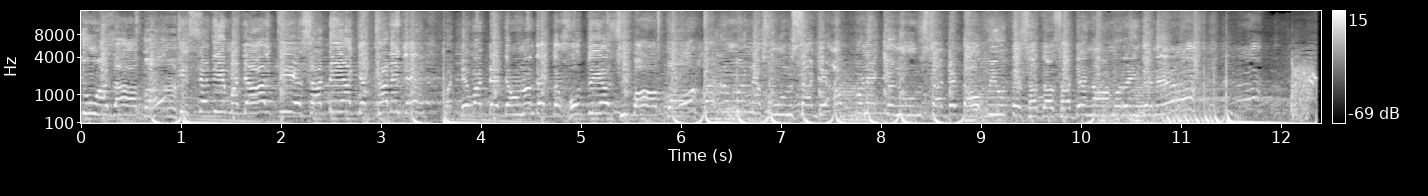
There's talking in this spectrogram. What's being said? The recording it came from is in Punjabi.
ਤੂੰ ਅਜ਼ਾਬ ਕਿਸੇ ਦੀ ਮਜਾਲ ਕੀ ਐ ਸਾਡੇ ਅੱਗੇ ਵੱਡੇ ਵੱਡੇ ਤੇ ਖੁਦ ਅਸੀਂ ਬਾਪ ਕਰਮ ਨੇ ਸਾਡੇ, ਆਪਣੇ ਕਾਨੂੰਨ ਸਾਡੇ ਟੌਪੀ ਉੱਤੇ ਸਦਾ ਸਾਡੇ ਨਾਮ ਰਹਿੰਦੇ ਨੇ।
